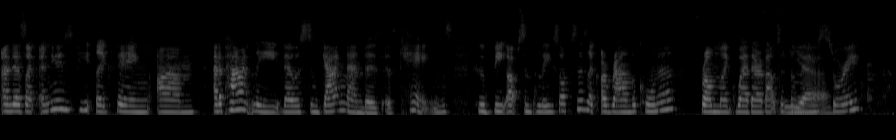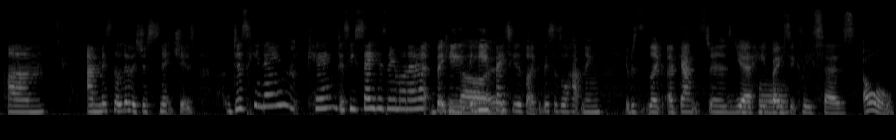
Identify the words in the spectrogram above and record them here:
and there's like a news pe- like thing um and apparently there was some gang members of kings who beat up some police officers like around the corner from like where they're about to film the Yeah. news story um and Mr. Lewis just snitches. Does he name King? Does he say his name on air? But he he basically is like, this is all happening. It was like a gangster's. Yeah, people. he basically says, "Oh,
